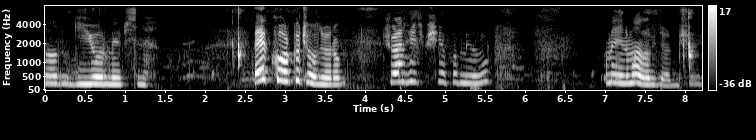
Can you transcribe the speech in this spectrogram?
Ben giyiyorum hepsini. Ve korkunç oluyorum. Şu an hiçbir şey yapamıyorum. Ama elime alabileceğim bir şey.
